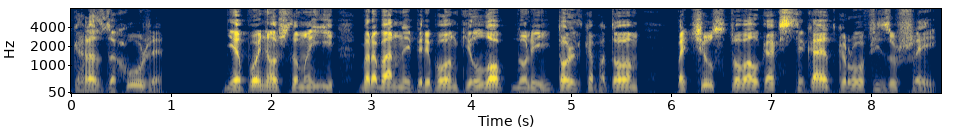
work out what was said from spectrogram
гораздо хуже. Я понял, что мои барабанные перепонки лопнули, и только потом почувствовал, как стекает кровь из ушей.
